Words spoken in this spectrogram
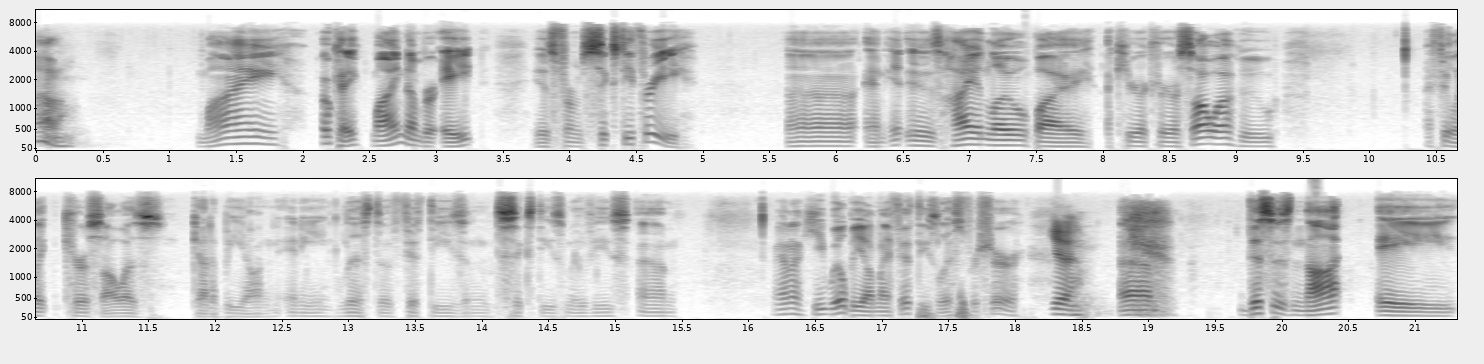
Oh, my okay, my number eight is from '63, uh, and it is High and Low by Akira Kurosawa, who I feel like Kurosawa's got to be on any list of 50s and 60s movies, um, and he will be on my 50s list for sure. yeah. Um, this is not a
